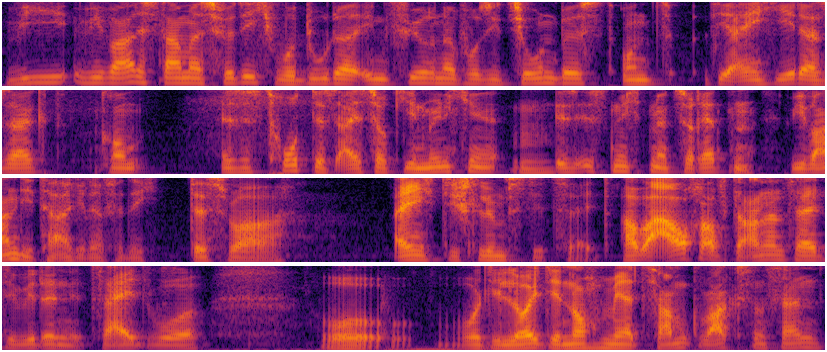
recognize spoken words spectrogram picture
Wie, wie war das damals für dich, wo du da in führender Position bist und dir eigentlich jeder sagt, komm, es ist tot, das Eishockey in München, mhm. es ist nicht mehr zu retten. Wie waren die Tage da für dich? Das war eigentlich die schlimmste Zeit. Aber auch auf der anderen Seite wieder eine Zeit, wo, wo, wo die Leute noch mehr zusammengewachsen sind.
